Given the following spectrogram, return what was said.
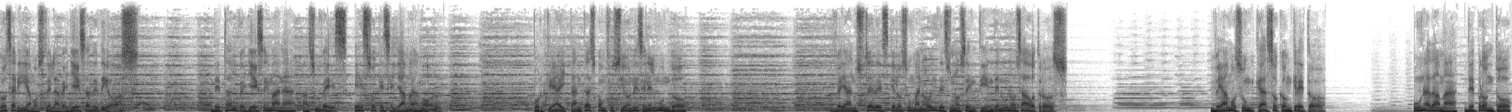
gozaríamos de la belleza de Dios de tal belleza emana, a su vez, eso que se llama amor. ¿Por qué hay tantas confusiones en el mundo? Vean ustedes que los humanoides no se entienden unos a otros. Veamos un caso concreto. Una dama, de pronto,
